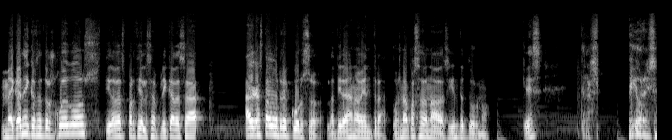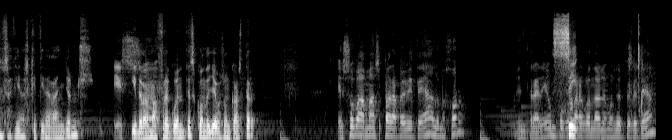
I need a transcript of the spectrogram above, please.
Mecánicas de otros juegos, tiradas parciales aplicadas a. Has gastado un recurso, la tirada no entra. Pues no ha pasado nada, siguiente turno. Que es peores sensaciones que tiene Dungeons y de las más Eso, frecuentes cuando llevas un caster. eso va más para PBTA, a lo mejor. ¿Entraría un poco Sí. para cuando hablemos de PBTA?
